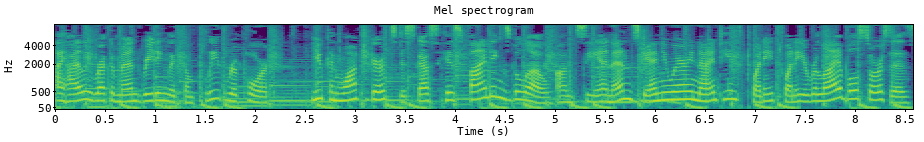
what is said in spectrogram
I highly recommend reading the complete report. You can watch Gertz discuss his findings below, on CNN's January 19, 2020 reliable sources.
